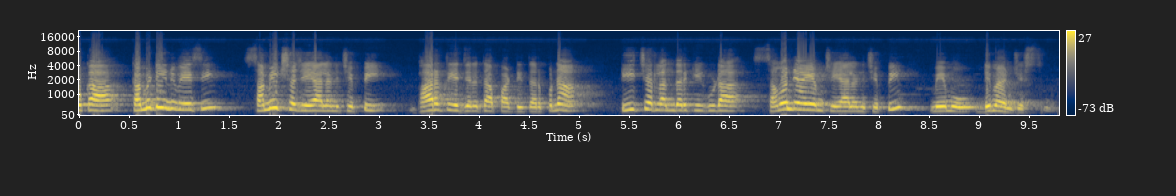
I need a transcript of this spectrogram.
ఒక కమిటీని వేసి సమీక్ష చేయాలని చెప్పి భారతీయ జనతా పార్టీ తరపున టీచర్లందరికీ కూడా సమన్యాయం చేయాలని చెప్పి మేము డిమాండ్ చేస్తున్నాం.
